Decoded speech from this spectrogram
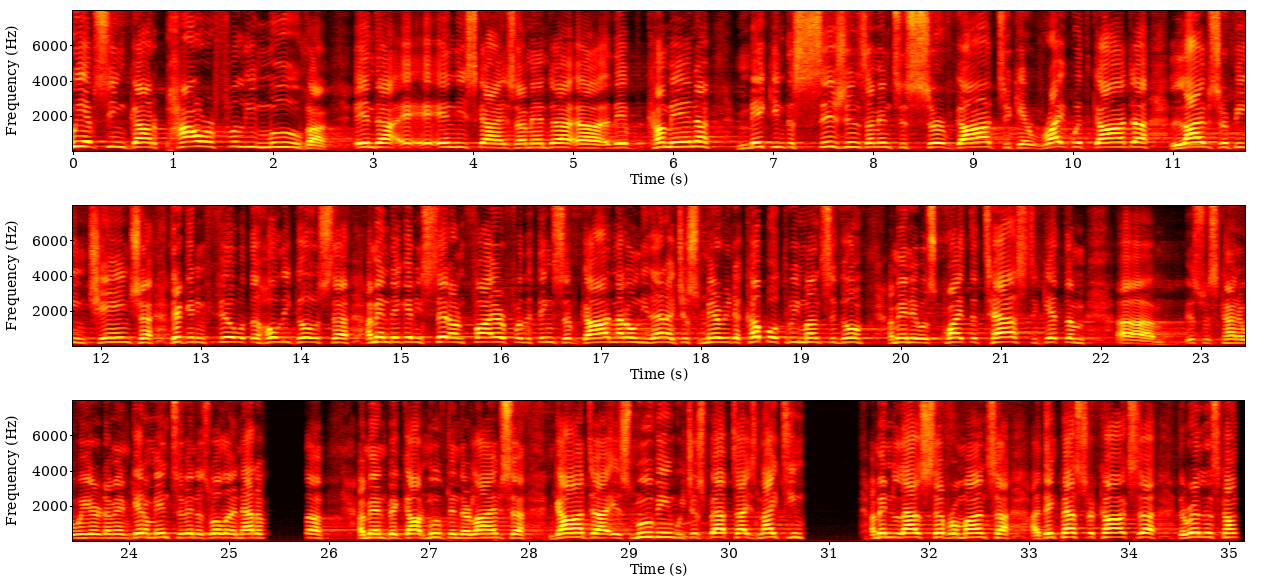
We have seen God powerfully move uh, in, the, in these guys. I mean, uh, they've come in uh, making decisions, I mean, to serve God, to get right with God. Uh, lives are being changed. Uh, they're getting filled with the Holy Ghost. Uh, I mean, they're getting set on fire for the things of God. Not only that, I just married a couple three months ago. I mean, it was quite the task to get them. Um, this was kind of weird. I mean, get them into Venezuela and out of uh, amen. But God moved in their lives. Uh, God uh, is moving. We just baptized 19. I mean, the last several months, uh, I think Pastor Cox, uh, the Redlands Con-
